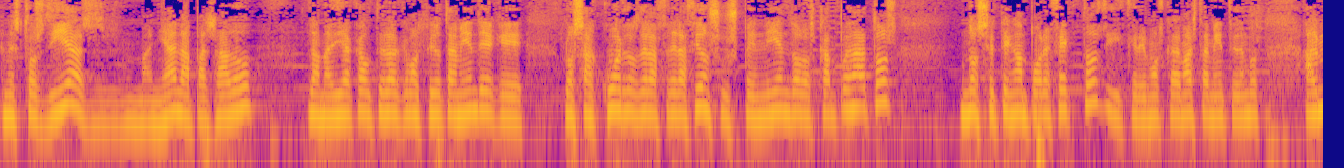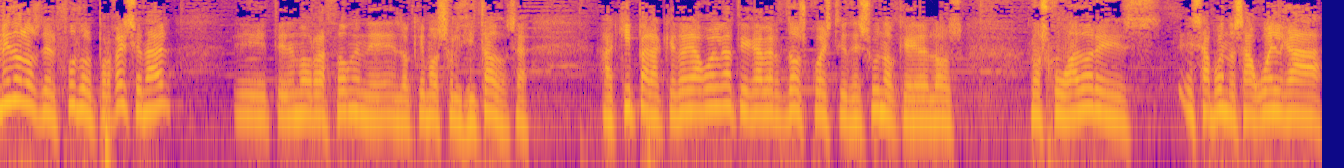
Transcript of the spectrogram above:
en estos días, mañana, pasado, la medida cautelar que hemos pedido también de que los acuerdos de la Federación suspendiendo los campeonatos no se tengan por efectos y creemos que además también tenemos, al menos los del fútbol profesional, eh, tenemos razón en, en lo que hemos solicitado. O sea, aquí para que no haya huelga tiene que haber dos cuestiones. Uno, que los, los jugadores, esa, bueno, esa huelga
